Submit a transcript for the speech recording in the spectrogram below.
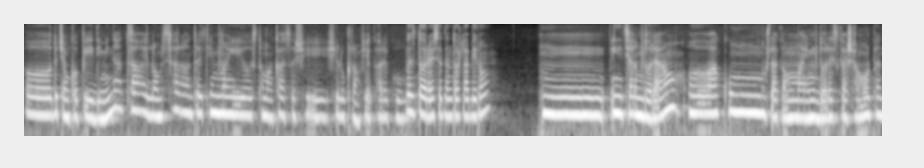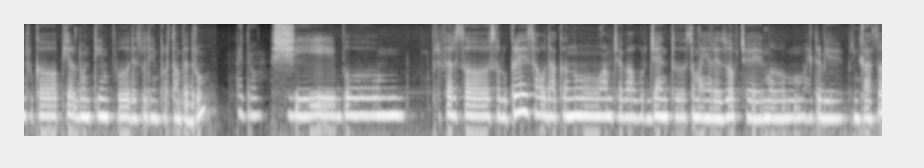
uh, ducem copiii dimineața, îi luăm seara, între timp noi uh, stăm acasă și, și lucrăm fiecare cu... Îți dorești să te întorci la birou? Mm, inițial îmi doream, uh, acum nu știu dacă mai îmi doresc așa mult pentru că pierd un timp uh, destul de important pe drum Pe drum. și bă, prefer să, să lucrez sau dacă nu am ceva urgent uh, să mai rezolv ce mă mai trebuie prin casă.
